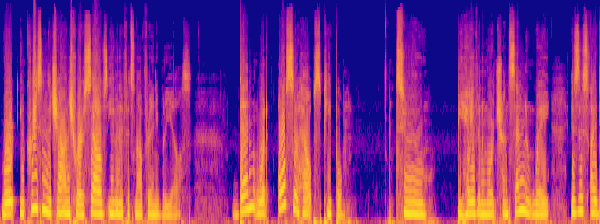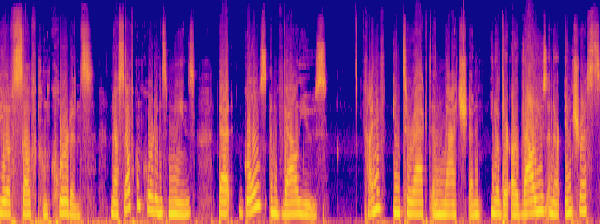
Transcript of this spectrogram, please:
We're increasing the challenge for ourselves, even if it's not for anybody else. Then, what also helps people to behave in a more transcendent way is this idea of self concordance. Now, self concordance means that goals and values kind of interact and match and you know there are values and our interests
